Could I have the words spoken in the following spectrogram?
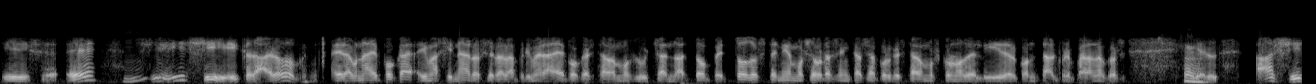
Y dice, ¿eh? Sí, sí, claro. Era una época, imaginaros, era la primera época, estábamos luchando a tope. Todos teníamos obras en casa porque estábamos con lo del líder, con tal, preparando cosas. Y él, ah, sí,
